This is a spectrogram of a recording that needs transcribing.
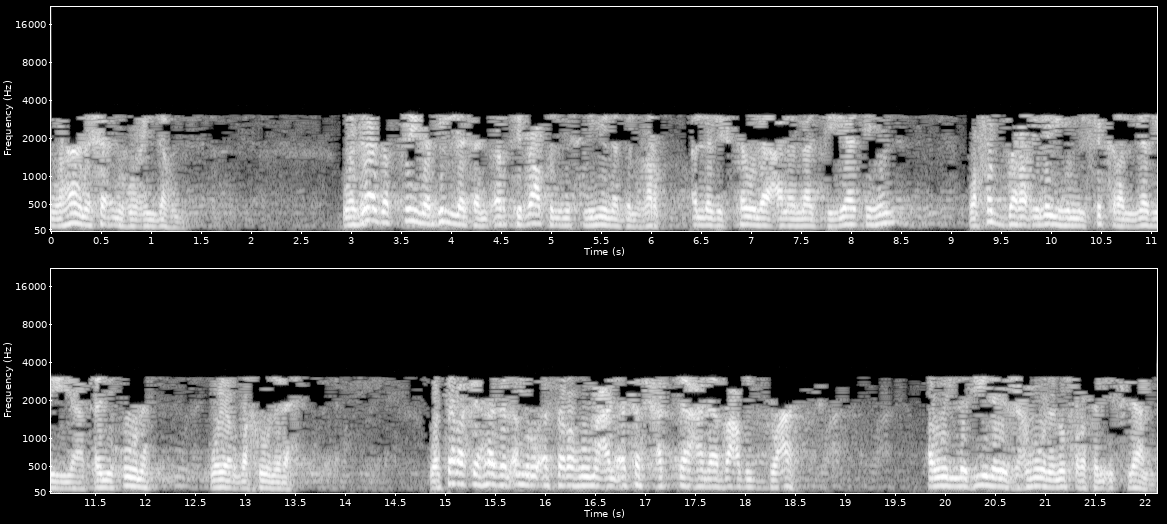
وهان شأنه عندهم. وزادت طيلة بلة ارتباط المسلمين بالغرب الذي استولى على مادياتهم وصدر إليهم الفكر الذي يعتنقونه ويرضخون له. وترك هذا الأمر أثره مع الأسف حتى على بعض الدعاة أو الذين يزعمون نصرة الإسلام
